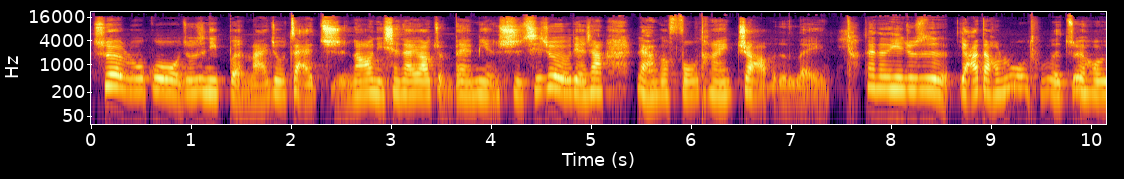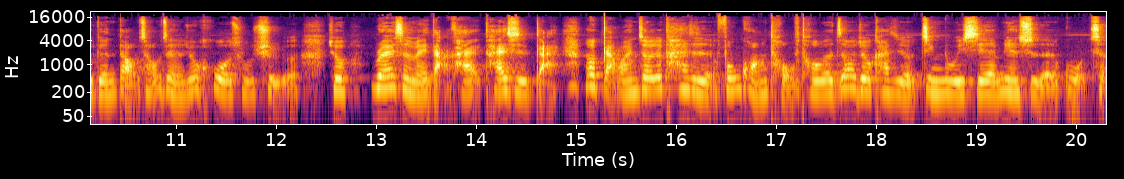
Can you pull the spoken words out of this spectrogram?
所以如果就是你本来就在职，然后你现在又要准备面试，其实就有点像两个 full time job 的累。但那天就是压倒骆驼的最后一根稻草，真的就豁出去了，就 resume 打开开始改，然后改完之后就开始疯。狂投投了之后，就开始有进入一些面试的过程。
